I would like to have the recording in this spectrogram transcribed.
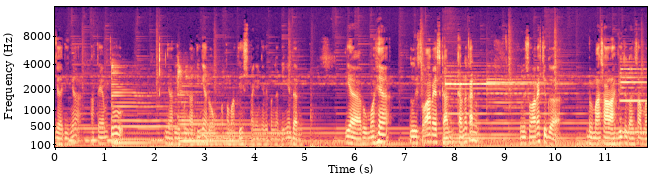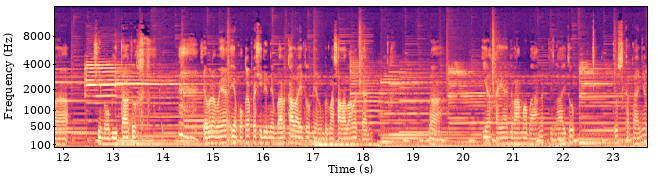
jadinya ATM tuh nyari penggantinya dong otomatis pengen nyari penggantinya. Dan ya rumahnya Luis Suarez kan karena kan Luis Suarez juga bermasalah gitu kan sama si Nobita tuh. Siapa namanya? Ya pokoknya presidennya Barca lah itu yang bermasalah banget kan. Nah ya kayak drama banget gila. Itu terus katanya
